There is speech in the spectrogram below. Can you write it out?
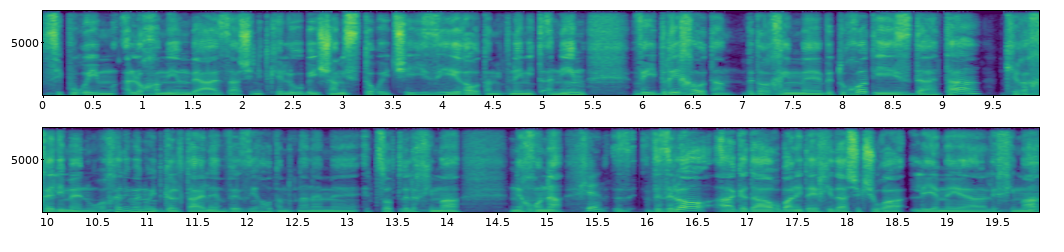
סיפורים על לוחמים בעזה שנתקלו באישה מסתורית שהזהירה אותם מפני מטענים והדריכה אותם בדרכים אה, בטוחות. היא הזדהתה כרחל אימנו. רחל אימנו התגלתה אליהם והזהירה אותם, נתנה להם אה, עצות ללחימה. נכונה. כן. וזה לא האגדה האורבנית היחידה שקשורה לימי הלחימה,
